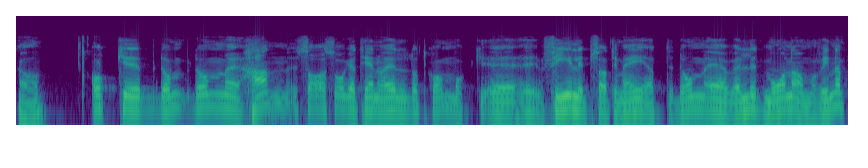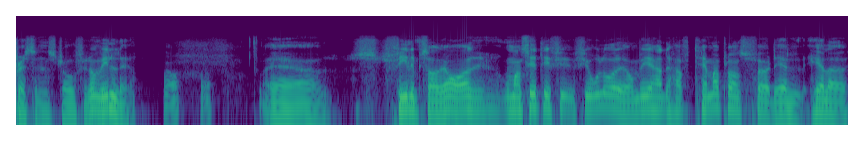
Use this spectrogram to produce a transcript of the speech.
Ja. Och eh, de, de, han sa, såg jag till NHL.com och eh, Filip sa till mig att de är väldigt måna om att vinna President's Trophy, de vill det. Ja, ja. Eh, Filip sa, ja, om man ser till fjolåret, om vi hade haft hemmaplansfördel hela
